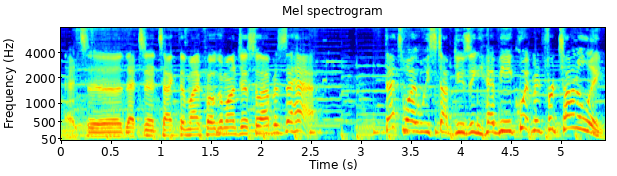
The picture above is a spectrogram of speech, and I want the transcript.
That's a, that's an attack that my Pokemon just so happens to have. That's why we stopped using heavy equipment for tunneling.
